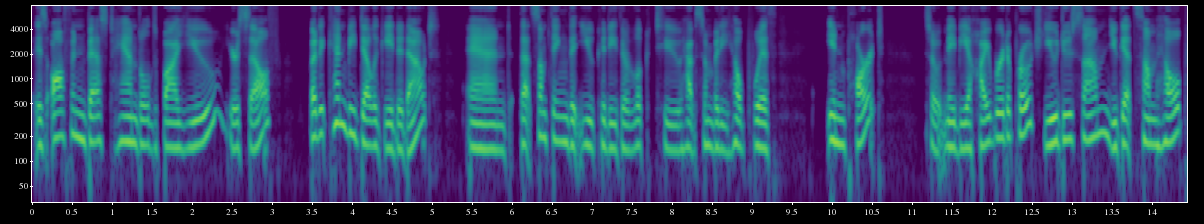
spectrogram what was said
is often best handled by you yourself, but it can be delegated out. And that's something that you could either look to have somebody help with in part. So it may be a hybrid approach. You do some, you get some help.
